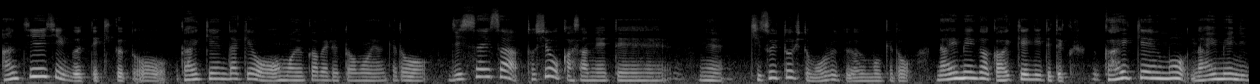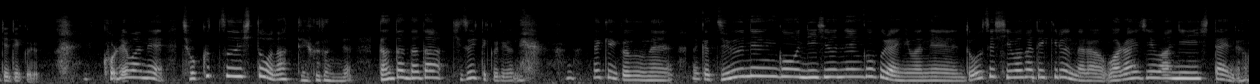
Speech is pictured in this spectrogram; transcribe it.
アンチエイジングって聞くと外見だけを思い浮かべると思うんやけど実際さ年を重ねてね気づいとる人もおると思うけど内面が外見に出てくる。外見も内面に出てくる。これはね直通しとうなっていうことにねだんだんだんだん気づいてくるよね。だけどねなんか10年後20年後ぐらいにはねどうせシワができるんなら笑いじわにしたいのよ。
